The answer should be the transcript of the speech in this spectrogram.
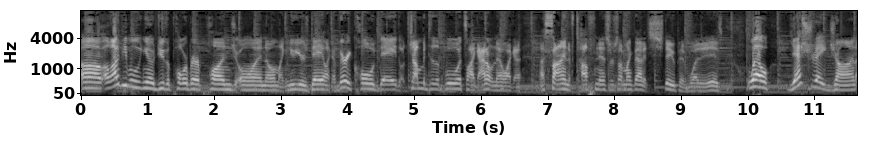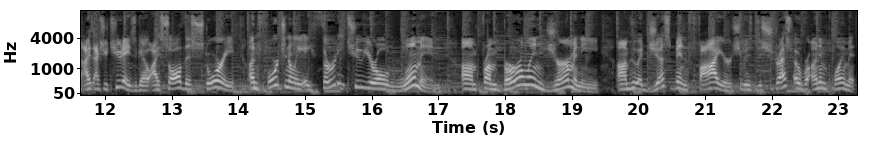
um, a lot of people, you know, do the polar bear plunge on on like New Year's Day, like a very cold day. They'll jump into the pool. It's like I don't know, like a, a sign of toughness or something like that. It's stupid what it is. Well, yesterday, John, I actually two days ago, I saw this story. Unfortunately, a 32 year old woman um, from Berlin, Germany, um, who had just been fired. She was distressed over unemployment.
